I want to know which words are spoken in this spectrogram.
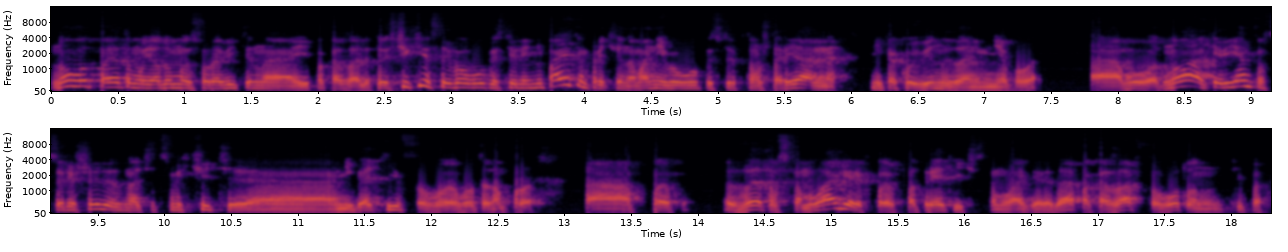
Ну вот поэтому, я думаю, Суровикина и показали. То есть чекисты его выпустили не по этим причинам, они его выпустили, потому что реально никакой вины за ним не было. А, вот. Ну а кириенковцы решили, значит, смягчить э, негатив в вот этом в этовском лагере, в патриотическом лагере, да, показав, что вот он, типа,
